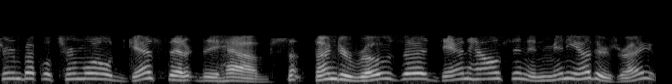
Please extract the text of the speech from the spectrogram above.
turnbuckle turmoil guests that they have: Thunder Rosa, Danhausen, and many others. Right?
